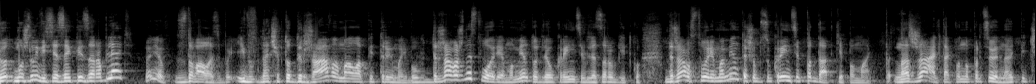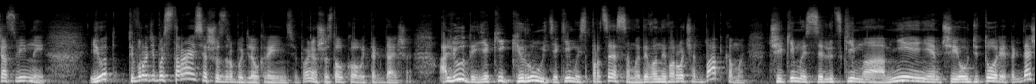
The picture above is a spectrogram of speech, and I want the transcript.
от можливість зайти заробляти, поняв? здавалось би, і начебто держава мала підтримати, бо держава ж не створює моменту для українців для заробітку. Держава створює моменти, щоб з українців податки помати. На жаль, так воно працює навіть під час війни. І от ти вроді би стараєшся щось зробити для українців, поняв, що толковий і так далі. А люди, які керують якимись процесами, де вони ворочать бабками, чи якимось людським мненням, чи аудиторією так далі,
